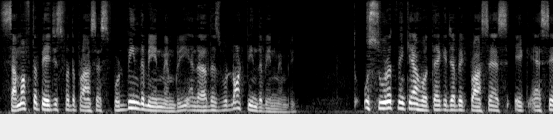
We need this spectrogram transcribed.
some of the pages for the process would be in the main memory and others would not be in the main memory تو اس صورت میں کیا ہوتا ہے کہ جب ایک پروسیس ایک ایسے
